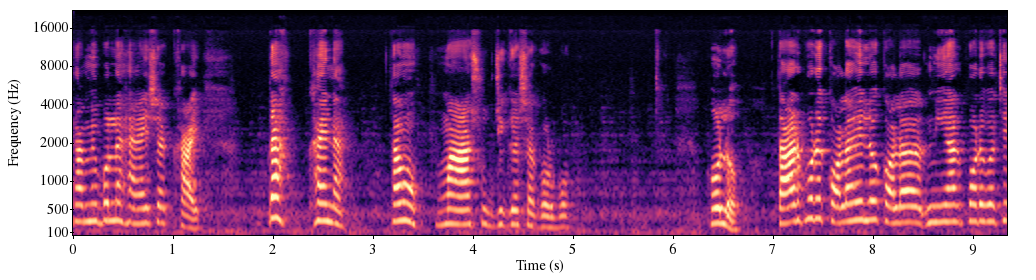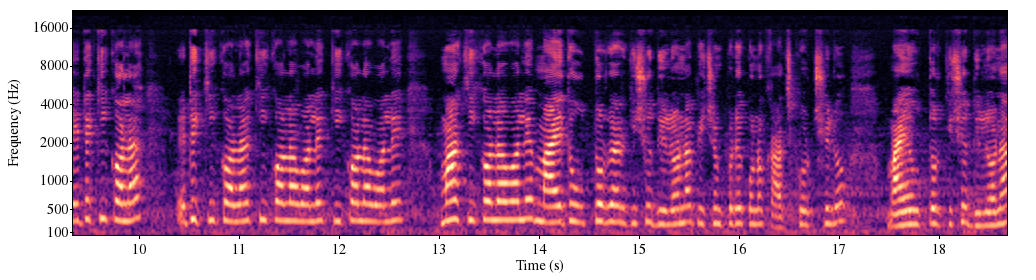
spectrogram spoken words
ঠাম্মি বললে হ্যাঁ এই শাক খায়। না খায় না। থামো, মা আসুক, জিজ্ঞাসা করব। হলো। তারপরে কলা এলো, কলা নেওয়ার পরে বলছে, এটা কি কলা? এটা কি কলা? কি কলা বলে? কি কলা বলে? মা কি কলা বলে? মায়ে তো উত্তর আর কিছু দিল না, পিছন পরে কোনো কাজ করছিল। মায়ে উত্তর কিছু দিল না।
